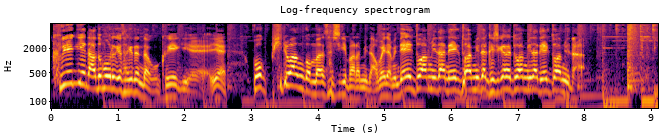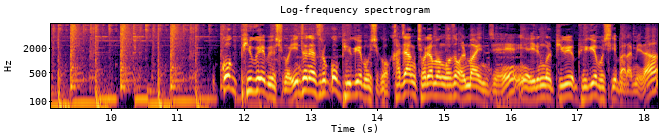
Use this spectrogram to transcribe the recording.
그 얘기에 나도 모르게 사게 된다고. 그 얘기에. 예. 꼭 필요한 것만 사시기 바랍니다. 왜냐면 내일 또 합니다. 내일 또 합니다. 그 시간에 또 합니다. 내일 또 합니다. 꼭 비교해 보시고 인터넷으로 꼭 비교해 보시고 가장 저렴한 것은 얼마인지 예, 이런 걸 비교해, 비교해 보시기 바랍니다.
